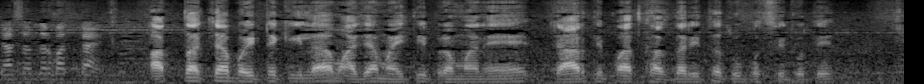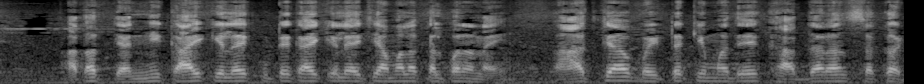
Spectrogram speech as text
त्या संदर्भात काय? आत्ताच्या बैठकीला माझ्या माहितीप्रमाणे चार ते पाच खासदार इथंच उपस्थित होते. आता त्यांनी काय केलंय कुठे काय केलं याची आम्हाला कल्पना नाही. आजच्या बैठकीमध्ये खासदारांसकट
